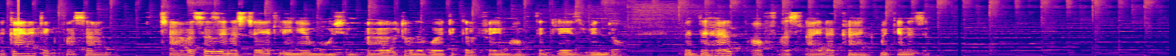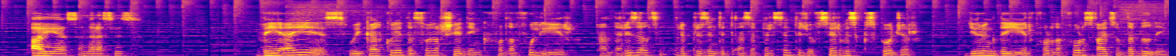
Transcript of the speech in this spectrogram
The kinetic facade traverses in a straight linear motion parallel to the vertical frame of the glazed window with the help of a slider crank mechanism. IES analysis Via IES, we calculate the solar shading for the full year and the results represented as a percentage of service exposure during the year for the four sides of the building.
